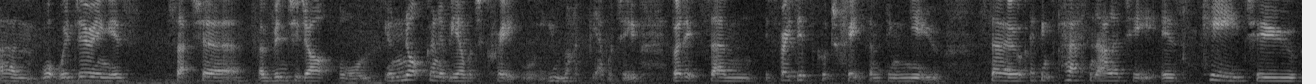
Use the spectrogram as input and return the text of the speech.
um, what we're doing is such a, a vintage art form. You're not going to be able to create. Well, you might be able to, but it's um, it's very difficult to create something new. So I think personality is key to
